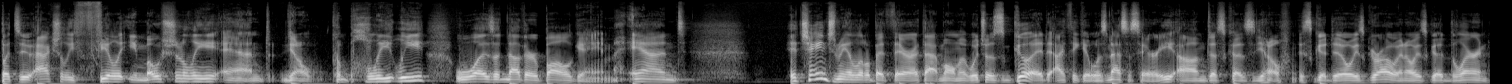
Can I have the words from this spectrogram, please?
but to actually feel it emotionally and you know completely was another ball game and it changed me a little bit there at that moment, which was good. I think it was necessary, um, just because you know it's good to always grow and always good to learn.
